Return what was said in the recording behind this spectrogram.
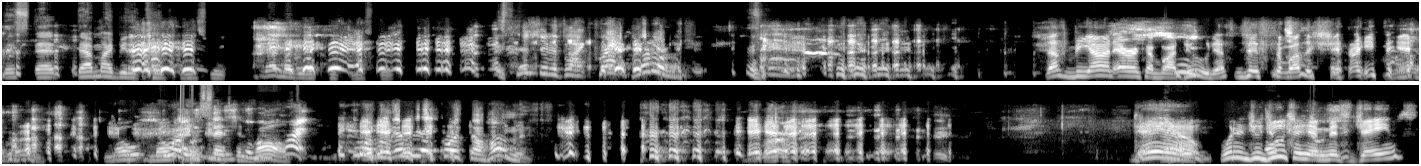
This that that might be the pick for this week. That might be the pick for this. This shit is like crack, literally. That's beyond Erykah Badu. That's just some other shit right there. No, no Right. incense of involved. crack. He went from NBA course to homeless. Damn, what did you do oh, to him, Miss James?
